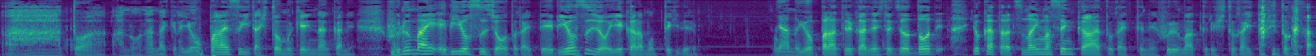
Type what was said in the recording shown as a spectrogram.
ああとは、あの、なんだっけな、酔っ払いすぎた人向けになんかね、振る舞いエビオス城とか言って、エビオス城を家から持ってきて、あの、酔っ払ってる感じの人、どうで、よかったらつまみませんか？とか言ってね、振る舞ってる人がいたりとか、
